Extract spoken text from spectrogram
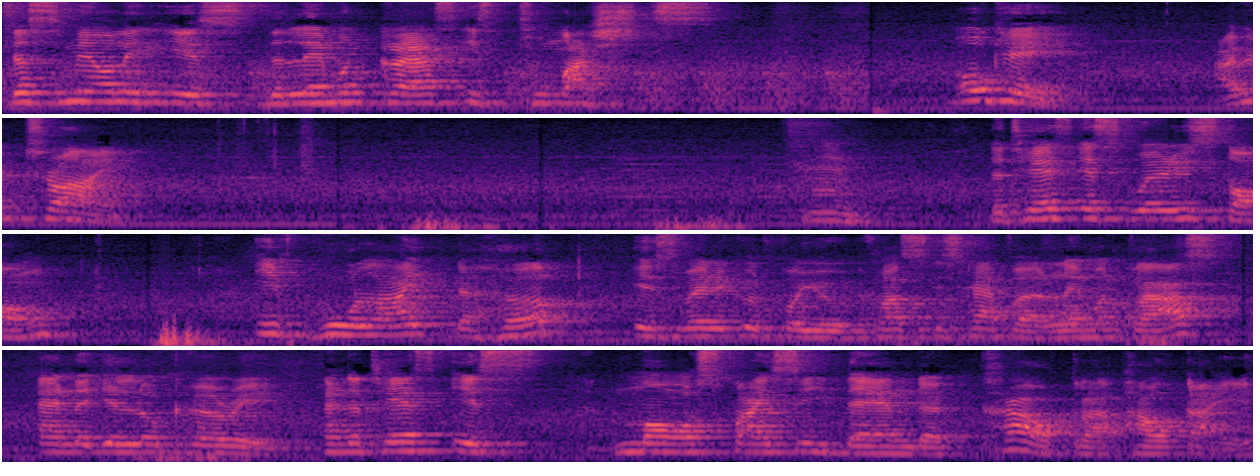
the smelling is the lemongrass is too much. Okay I will try. Mm. The taste is very strong. If who like the herb, it's very good for you because it have a lemon grass and the yellow curry. And the taste is more spicy than the khao krapao gai.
